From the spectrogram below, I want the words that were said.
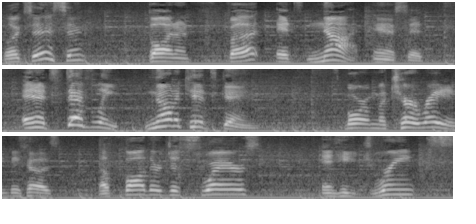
Looks innocent, but but it's not innocent, and it's definitely not a kid's game. It's more a mature rating because the father just swears and he drinks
